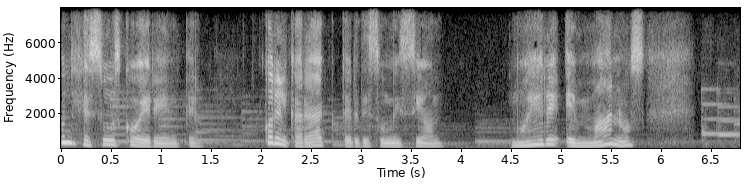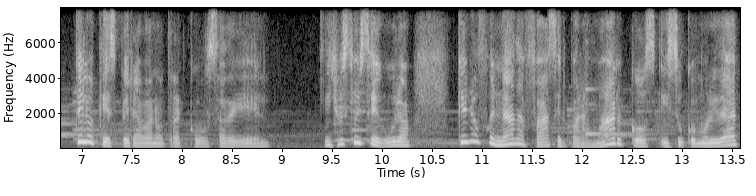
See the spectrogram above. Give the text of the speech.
Un Jesús coherente, con el carácter de su misión. Muere en manos de lo que esperaban otra cosa de él. Y yo estoy segura que no fue nada fácil para Marcos y su comunidad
